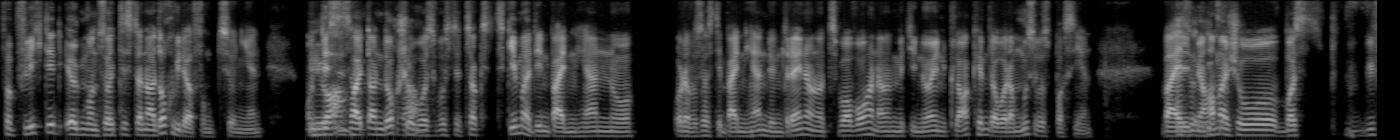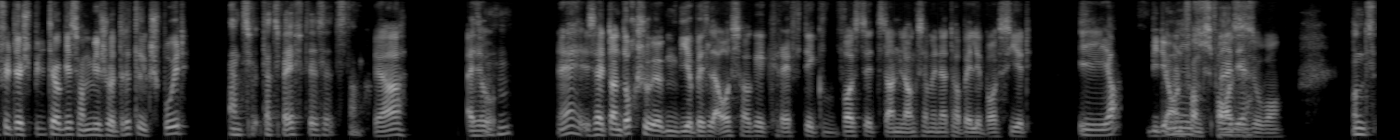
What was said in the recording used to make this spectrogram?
verpflichtet, irgendwann sollte es dann auch doch wieder funktionieren. Und ja, das ist halt dann doch schon ja. was, wo du jetzt sagst, jetzt gehen wir den beiden Herren noch, oder was heißt den beiden Herren, dem Trainer noch zwei Wochen, aber mit den neuen klarkommt, aber da muss was passieren. Weil also wir haben ja schon, was, wie viel der Spieltag ist, haben wir schon ein Drittel gespielt. Der zwölfte ist jetzt dann. Ja, also mhm ne, ist halt dann doch schon irgendwie ein bisschen aussagekräftig, was jetzt dann langsam in der Tabelle passiert. Ja. Wie die Anfangsphase so war. Und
